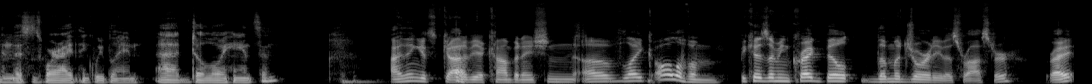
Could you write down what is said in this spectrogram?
And this is where I think we blame uh, Dell Loy Hansen. I think it's got to oh. be a combination of like all of them because I mean Craig built the majority of this roster, right?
